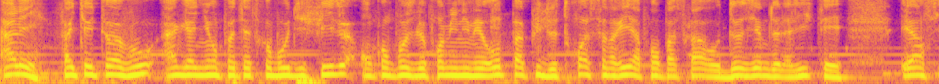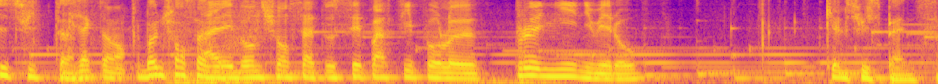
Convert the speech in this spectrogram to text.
Allez, fight à vous, un gagnant peut-être au bout du fil. On compose le premier numéro, pas plus de trois sonneries. Après on passera au deuxième de la liste et, et ainsi de suite. Exactement. Bonne chance à vous. Allez, bonne chance à tous. C'est parti pour le premier numéro. Quel suspense.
